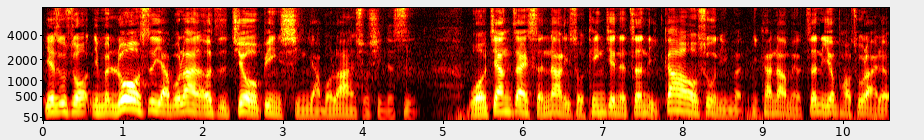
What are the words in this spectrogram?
耶稣说：“你们若是亚伯拉罕儿子，就并行亚伯拉罕所行的事。我将在神那里所听见的真理告诉你们。你看到没有？真理又跑出来了。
